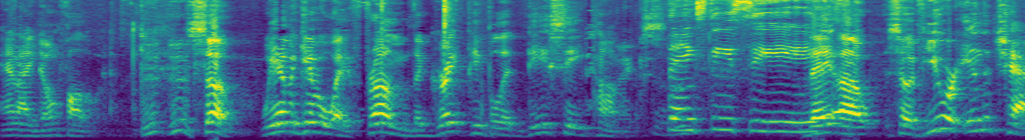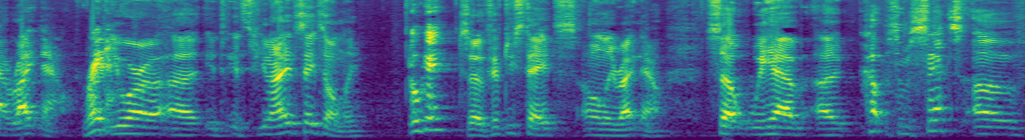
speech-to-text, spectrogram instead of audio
and I don't follow it. So we have a giveaway from the great people at DC Comics. Thanks, DC. They, uh, so if you are in the chat right now, Right now. you are. Uh, it, it's United States only. okay. So 50 states only right now. So we have a couple, some sets of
